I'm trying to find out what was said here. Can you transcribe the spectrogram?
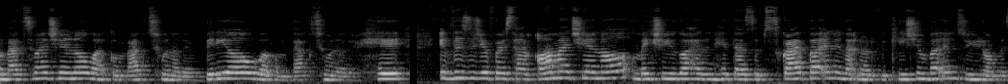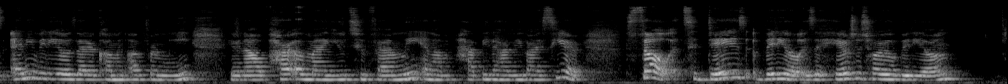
Welcome back to my channel. Welcome back to another video. Welcome back to another hit. If this is your first time on my channel, make sure you go ahead and hit that subscribe button and that notification button so you don't miss any videos that are coming up from me. You're now part of my YouTube family and I'm happy to have you guys here. So today's video is a hair tutorial video.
